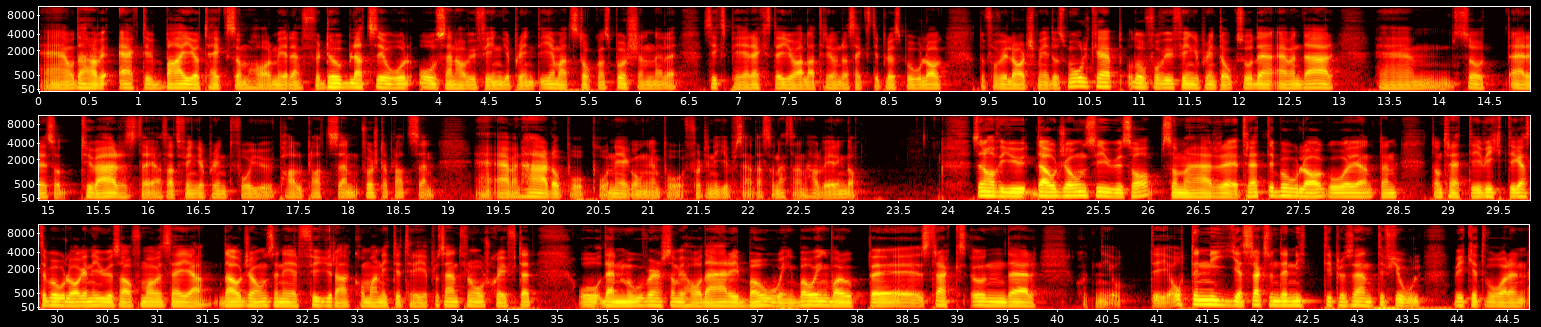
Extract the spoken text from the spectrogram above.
Eh, och där har vi Active Biotech som har mer än fördubblats i år och sen har vi Fingerprint. I och med att Stockholmsbörsen eller 6PRX det är ju alla 360 plus bolag. Då får vi Large Med och Small Cap och då får vi Fingerprint också. Och även där Ehm, så är det så tyvärr så att Fingerprint får ju pallplatsen, första platsen eh, även här då på, på nedgången på 49%, alltså nästan en halvering då. Sen har vi ju Dow Jones i USA som är eh, 30 bolag och egentligen de 30 viktigaste bolagen i USA får man väl säga. Dow Jones är ner 4,93% från årsskiftet och den movern som vi har där är Boeing. Boeing var upp eh, strax under 79, 89, strax under 90% i fjol. Vilket var, en,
